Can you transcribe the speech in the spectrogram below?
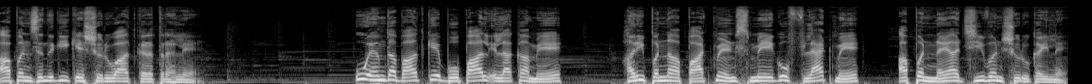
आपन ज़िंदगी के शुरुआत करत रहले। उ अहमदाबाद के भोपाल इलाका में हरिपन्ना अपार्टमेंट्स में एगो फ्लैट में अपन नया जीवन शुरू कैले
